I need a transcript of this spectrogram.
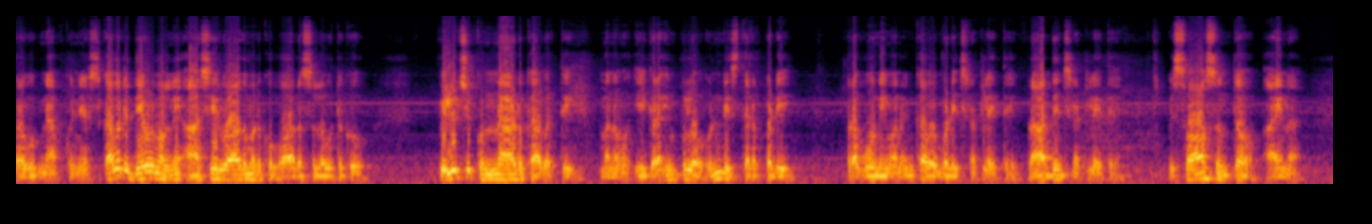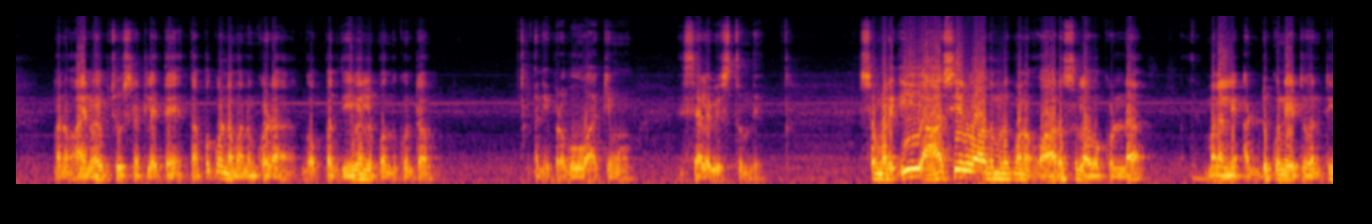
ప్రభు జ్ఞాపకం చేస్తారు కాబట్టి దేవుడు మనల్ని ఆశీర్వాదమునకు వారసులవుటకు పిలుచుకున్నాడు కాబట్టి మనం ఈ గ్రహింపులో ఉండి స్థిరపడి ప్రభువుని మనం ఇంకా వెంబడించినట్లయితే ప్రార్థించినట్లయితే విశ్వాసంతో ఆయన మనం ఆయన వైపు చూసినట్లయితే తప్పకుండా మనం కూడా గొప్ప దీవెనలు పొందుకుంటాం అని ప్రభు వాక్యము సెలవిస్తుంది. సో మరి ఈ ఆశీర్వాదములకు మనం వారసులు అవ్వకుండా మనల్ని అడ్డుకునేటువంటి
